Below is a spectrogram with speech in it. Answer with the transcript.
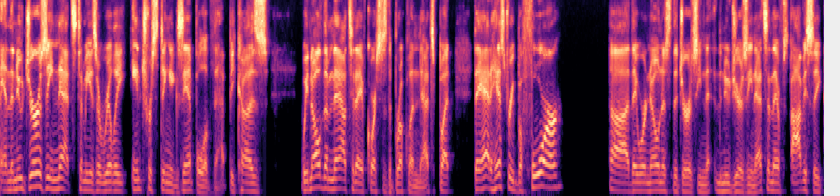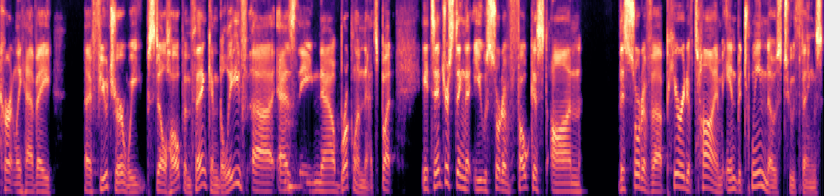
and the New Jersey Nets to me is a really interesting example of that because – we know them now today, of course, as the Brooklyn Nets, but they had history before uh, they were known as the Jersey, the New Jersey Nets, and they obviously currently have a a future. We still hope and think and believe uh, as the now Brooklyn Nets. But it's interesting that you sort of focused on this sort of a period of time in between those two things.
